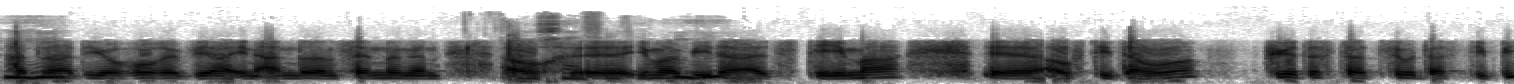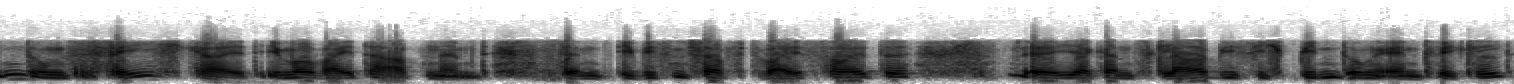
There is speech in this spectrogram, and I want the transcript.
mhm. hat Radio Horeb ja in anderen Sendungen auch äh, immer mhm. wieder als Thema äh, auf die Dauer führt es dazu, dass die Bindungsfähigkeit immer weiter abnimmt. Denn die Wissenschaft weiß heute äh, ja ganz klar, wie sich Bindung entwickelt.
